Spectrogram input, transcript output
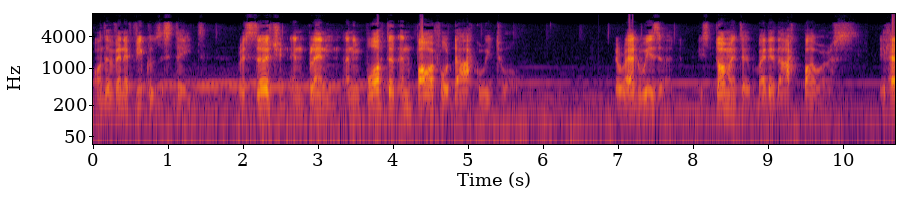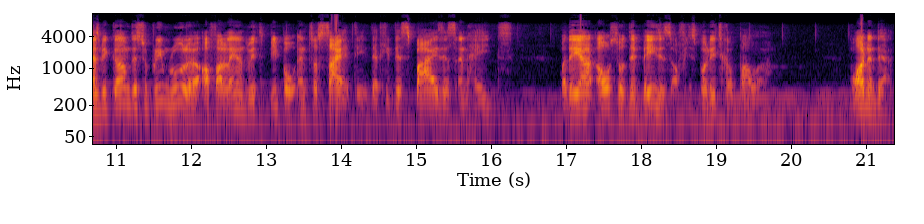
on the Veneficus estate, researching and planning an important and powerful dark ritual. The Red Wizard is tormented by the dark powers. He has become the supreme ruler of a land with people and society that he despises and hates, but they are also the basis of his political power. More than that,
